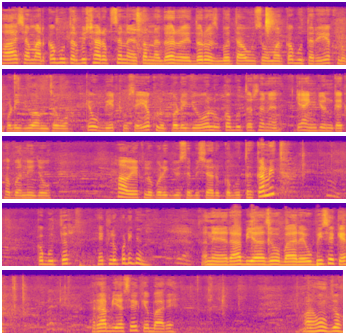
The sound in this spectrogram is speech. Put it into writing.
હા છે અમારે કબૂતર બિશારૂપ છે ને તમને દર દરરોજ બતાવું છું અમારે કબૂતર એકલું પડી ગયું આમ જુઓ. કેવું બેઠું છે એકલું જ પડી ગયું. ઓલું કબૂતર છે ને ક્યાંય ગયું ને કંઈ ખબર નહીં જવું હા એકલું પડી ગયું છે બિચારું કબૂતર. કામિત? કબૂતર એકલું પડી ગયું ને? અને રાબિયા જો બારે ઊભી છે કે? રાબિયા છે કે બારે? હા જો,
